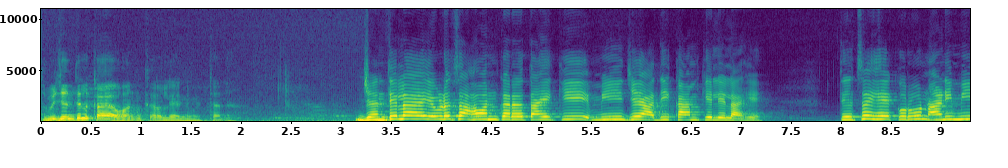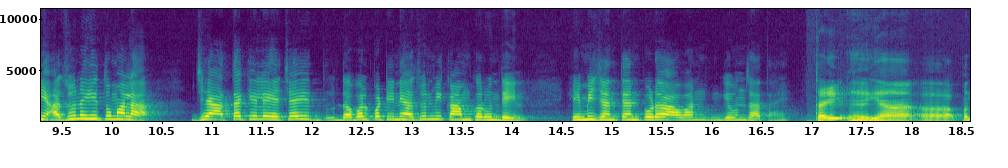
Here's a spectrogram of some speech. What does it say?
तुम्ही जनतेला काय आव्हान कराल या निमित्तानं? जनतेला एवढंच आवाहन करत आहे की मी जे आधी काम केलेलं आहे त्याचं हे करून आणि मी अजूनही तुम्हाला जे आता केले ह्याच्याही डबल पटीने अजून मी काम करून देईन हे मी जनतेपुढं आव्हान घेऊन जात आहे. ताई या आपण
